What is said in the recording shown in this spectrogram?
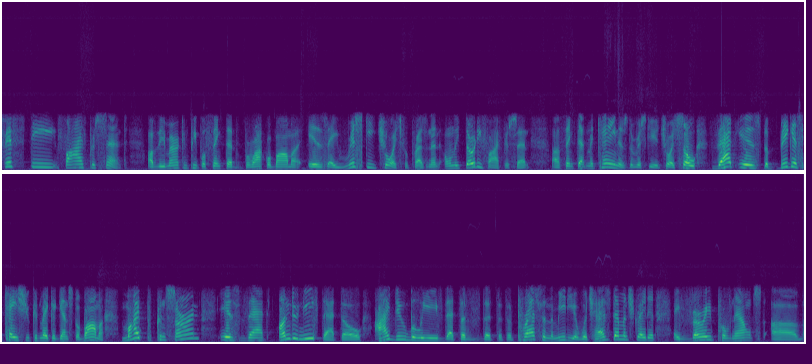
fifty-five percent of the American people think that Barack Obama is a risky choice for president. Only 35% uh, think that McCain is the riskier choice. So that is the biggest case you could make against Obama. My concern is that underneath that, though, I do believe that the that the, press and the media, which has demonstrated a very pronounced uh,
